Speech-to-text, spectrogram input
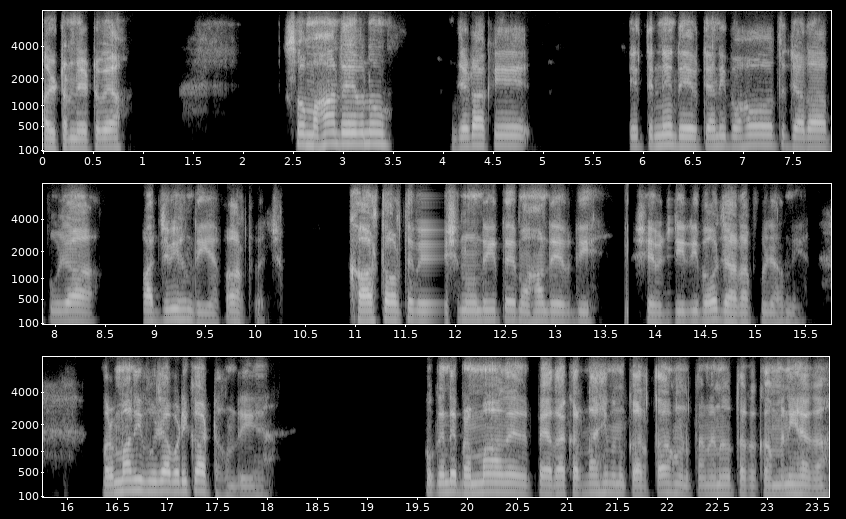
ਅਲਟਰਨੇਟਿਵ ਆ। ਸੋ ਮਹਾਦੇਵ ਨੂੰ ਜਿਹੜਾ ਕਿ ਇਹ ਤਿੰਨੇ ਦੇਵਤਿਆਂ ਦੀ ਬਹੁਤ ਜ਼ਿਆਦਾ ਪੂਜਾ ਅੱਜ ਵੀ ਹੁੰਦੀ ਹੈ ਭਾਰਤ ਵਿੱਚ, ਖਾਸ ਤੌਰ ਤੇ ਵਿਸ਼ਨੂੰ ਦੀ ਤੇ ਮਹਾਦੇਵ ਦੀ, ਸ਼ਿਵ ਜੀ ਦੀ ਬਹੁਤ ਜ਼ਿਆਦਾ ਪੂਜਾ ਹੁੰਦੀ ਹੈ ਬ੍ਰਹਮਾ ਦੀ ਪੂਜਾ ਬੜੀ ਘੱਟ ਹੁੰਦੀ ਹੈ ਉਹ ਕਹਿੰਦੇ ਬ੍ਰਹਮਾ ਨੇ ਪੈਦਾ ਕਰਨਾ ਹੀ ਮੈਨੂੰ ਕਰਤਾ, ਹੁਣ ਤਾਂ ਮੈਨੂੰ ਤੱਕ ਕੰਮ ਨਹੀਂ ਹੈਗਾ।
